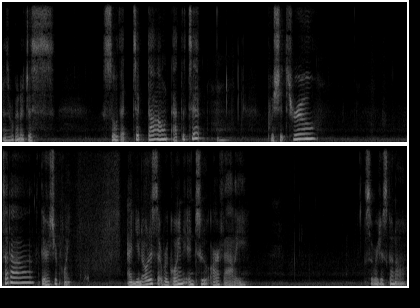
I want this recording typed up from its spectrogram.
And we're going to just sew that tip down at the tip, push it through, Ta-da! There's your point. And you notice that we're going into our valley. So we're just gonna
